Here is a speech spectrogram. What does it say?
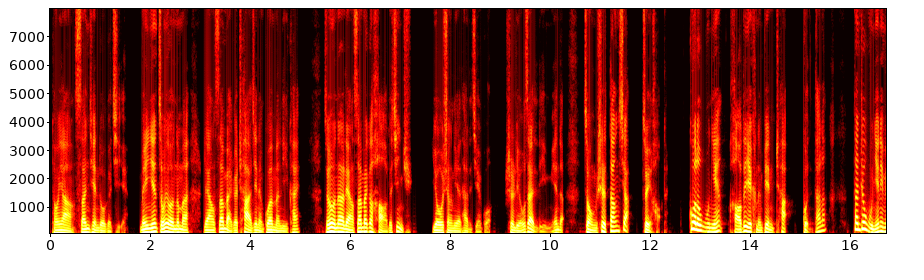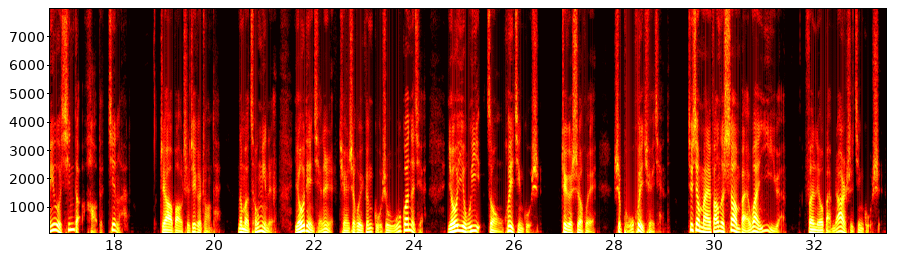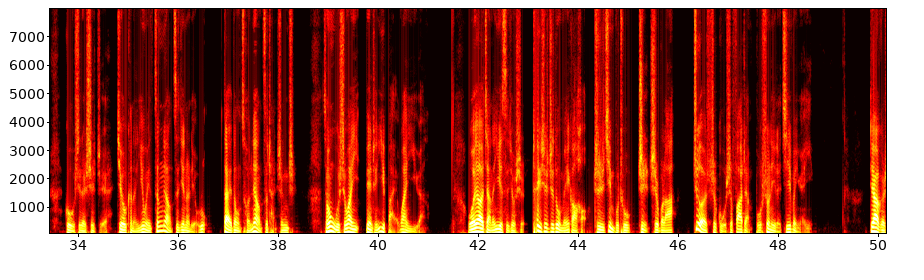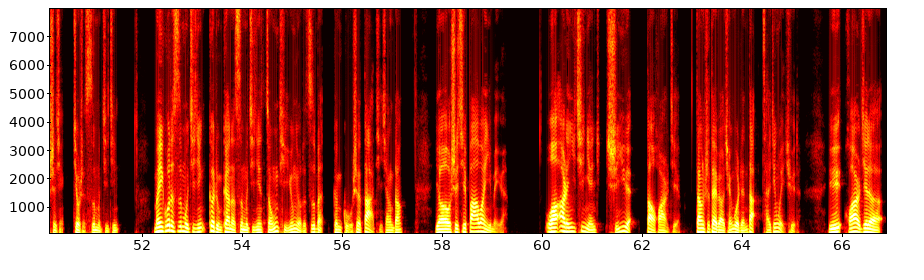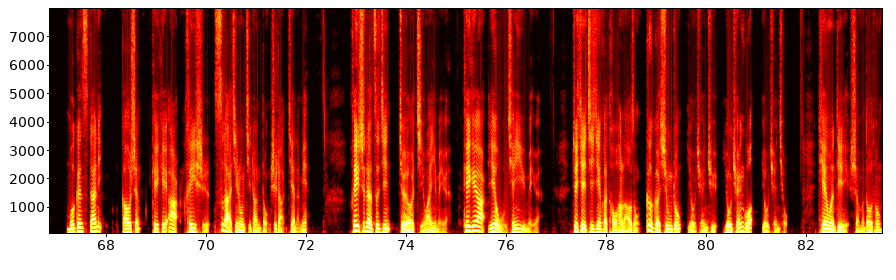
同样，三千多个企业，每年总有那么两三百个差劲的关门离开，总有那两三百个好的进去。优胜劣汰的结果是留在里面的总是当下最好的，过了五年，好的也可能变差，滚蛋了。但这五年里没有新的好的进来了。只要保持这个状态，那么聪明的人、有点钱的人、全社会跟股市无关的钱，有意无意总会进股市。这个社会是不会缺钱的。就像买房子上百万亿元，分流百分之二十进股市，股市的市值就有可能因为增量资金的流入。带动存量资产升值，从五十万亿变成一百万亿元了。我要讲的意思就是，退市制度没搞好，只进不出，只吃不拉，这是股市发展不顺利的基本原因。第二个事情就是私募基金，美国的私募基金，各种各样的私募基金，总体拥有的资本跟股市大体相当，有十七八万亿美元。我二零一七年十一月到华尔街，当时代表全国人大财经委去的。与华尔街的摩根斯丹利、高盛、KKR、黑石四大金融集团董事长见了面。黑石的资金就有几万亿美元，KKR 也有五千亿美元。这些基金和投行老总个个胸中有全局，有全国，有全球，天文地理什么都通。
